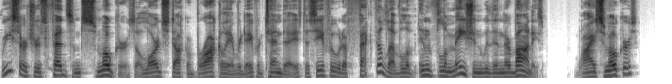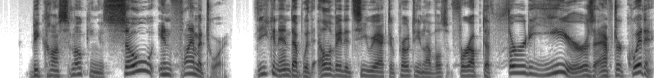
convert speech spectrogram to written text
Researchers fed some smokers a large stalk of broccoli every day for 10 days to see if it would affect the level of inflammation within their bodies. Why smokers? Because smoking is so inflammatory that you can end up with elevated C-reactive protein levels for up to 30 years after quitting.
